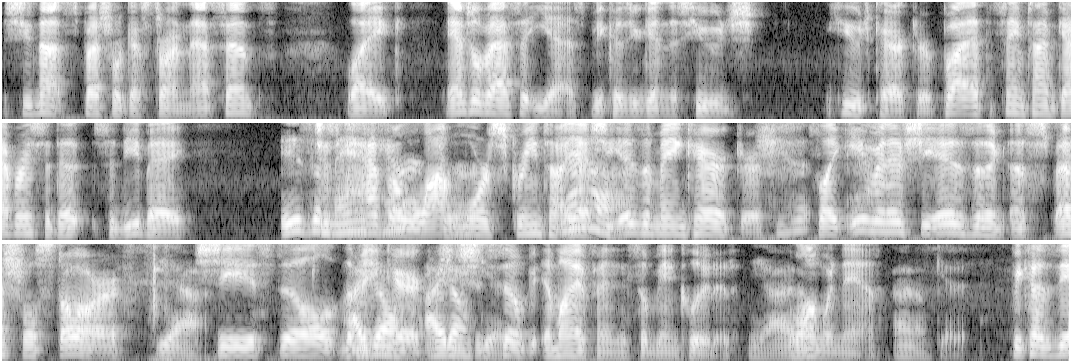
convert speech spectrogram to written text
she's not special guest star in that sense. Like Angela Bassett, yes, because you're getting this huge, huge character. But at the same time, Gabrielle Sidi- Sidibe Is a just has a lot more screen time. Yeah, Yeah. she is a main character. She's a- it's like even if she is a, a special star, Yeah. she is still the I main character. I don't she should still, be, in my opinion, still be included. Yeah, I along with Nan I don't get it. because the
